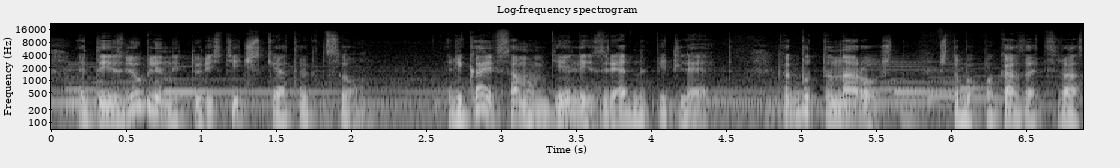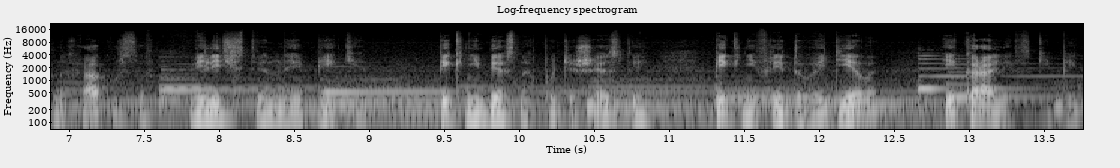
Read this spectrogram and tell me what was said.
– это излюбленный туристический аттракцион. Река и в самом деле изрядно петляет, как будто нарочно, чтобы показать с разных ракурсов величественные пики. Пик небесных путешествий, пик нефритовой девы и королевский пик.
